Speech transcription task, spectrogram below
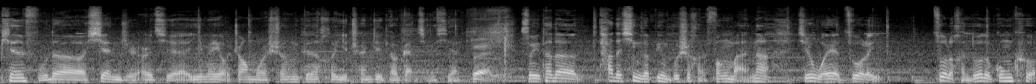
篇幅的限制，而且因为有张默生跟何以琛这条感情线，对，所以他的他的性格并不是很丰满。那其实我也做了做了很多的功课。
